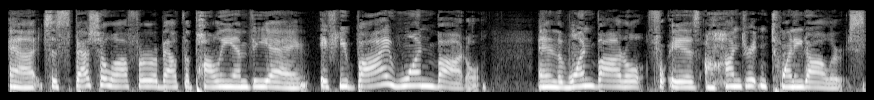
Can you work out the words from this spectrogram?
Uh, it's a special offer about the Poly MVA. If you buy one bottle, and the one bottle for, is $120.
